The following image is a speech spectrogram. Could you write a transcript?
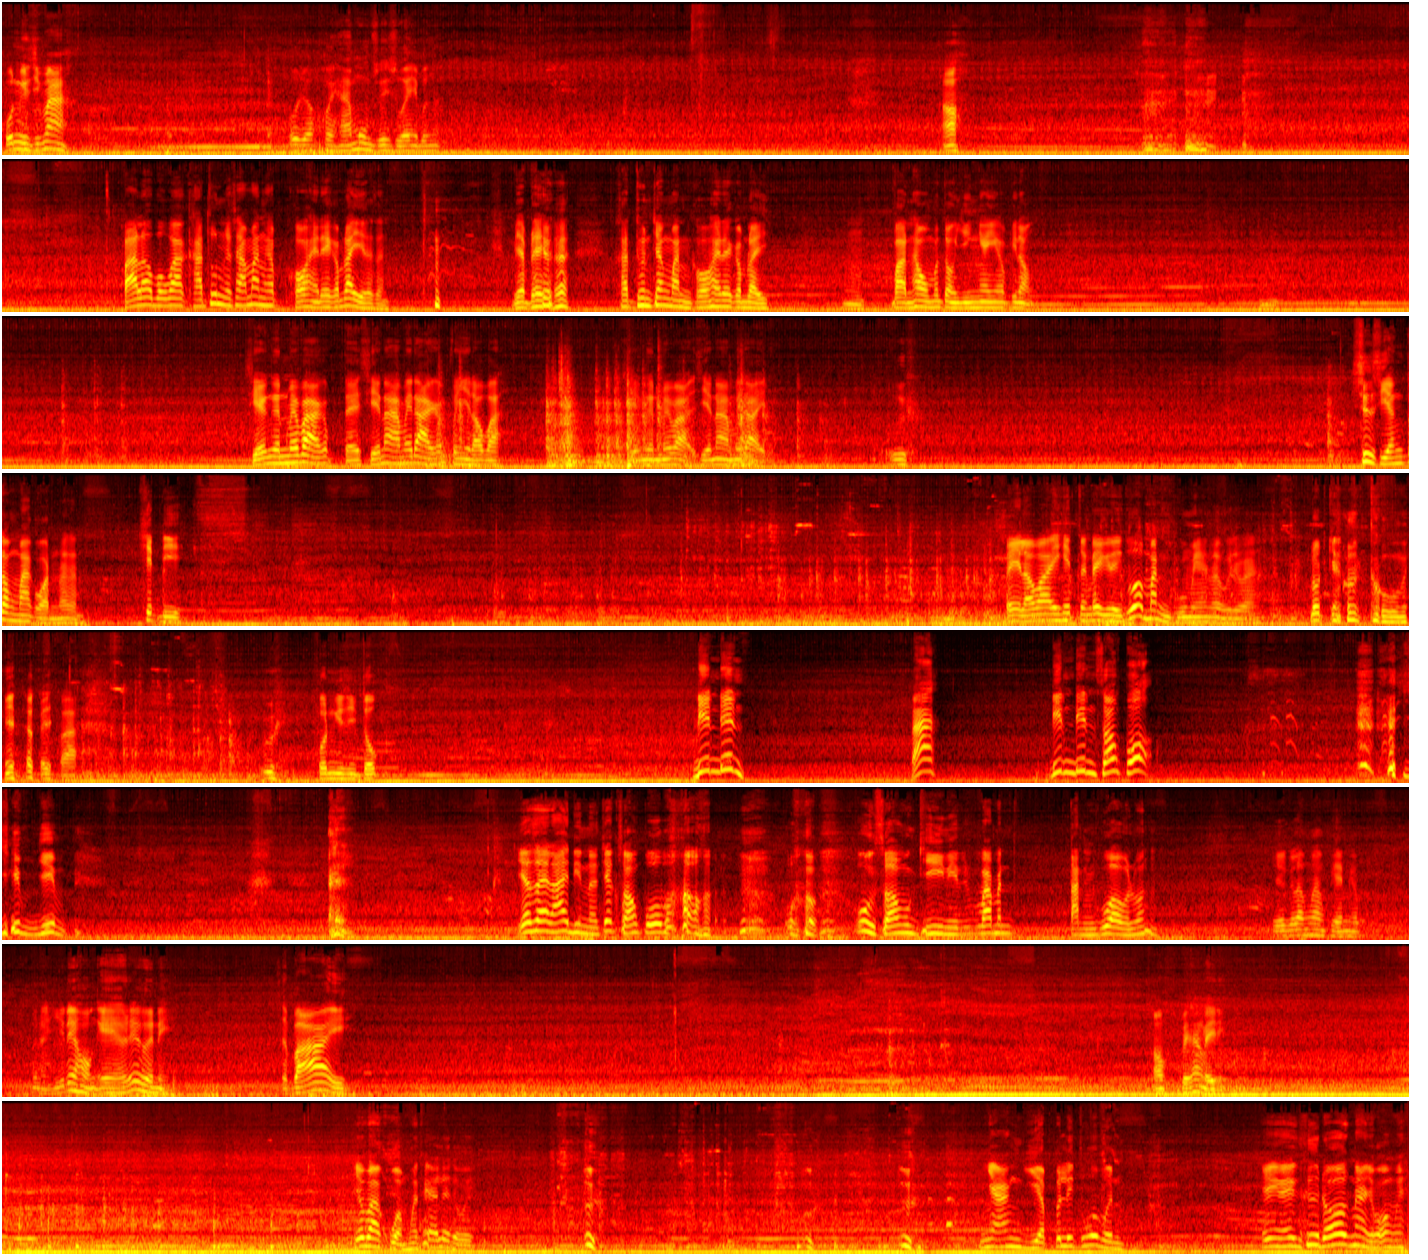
คนกันสิมาโอ้เดี๋ยวคอยหามุมสวยๆให้เบิ่งอะเอา ป้าเราบอกว่าขาดทุนกับชามันครับ ขอให้ได้กำไรเถอะสันแบบได้ขาดทุนช่างมันขอให้ได้กำไรบ้านเฮามันต้องยิงไงครับพี่น้องเสียเงินไม่ว่าครับ แต่เสียหน้าไม่ได้ครับเป็นอย่างเราว่าเสียเงินไม่ว่า เสียหน้าไม่ได้อือชื่อเสียงต้องมาก่อนนะสันคิดดี ไปแล้วว่าเฮ็ดจังได้เลยตัวมันกูแม่เราจะว่ารถแกรถกูแม่เราจะว่าอุ้ยคนกี่สิตก ดินดินไปดินดินสองโปะยิ้มยิ้มอย่าใส่ร้ายดินนะแจ็คสองโปะเปล่าโอ้โหอู้สองเมื่อกี้นี่ว่ามันตันกว่ามันมั้ง เดี๋ยวกำลังวางแผนครับเมื่อไหร่ยู่ในห้องแอร์ได้เลยนี่สบายเอาไปทางไหนนี่อย่าว่าขวมหัวแท้เลยเถอะเว้ยอึอึอึยางเหยียบไปเลยตัวเพิ่นเองไงคือดอกหน้าจ้าของไหม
